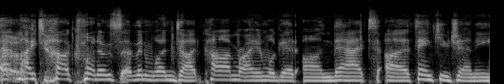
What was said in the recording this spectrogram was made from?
at mytalk1071.com. Ryan will get on that. Uh, thank you, Jenny.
